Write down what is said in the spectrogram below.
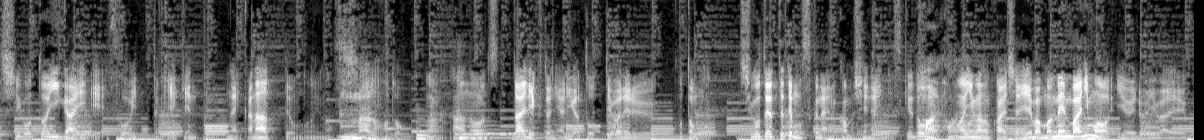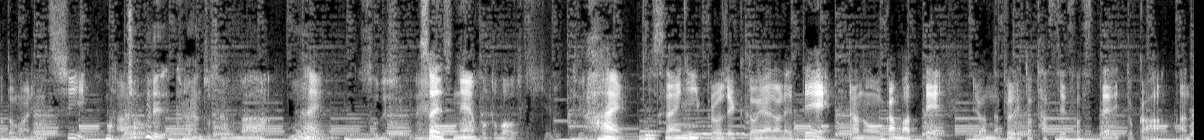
仕事以外でそういった経験ってないかなって思います。し、なるほど。うん。あのダイレクトにありがとうって言われることも仕事やってても少ないのかもしれないんですけど、はいはいはい。まあ、今の会社で言えば、まあ、メンバーにもいろいろ言われることもありますし、まあ、直でクライアントさんがもう、はい。そうですよね。そうですね。言葉を聞けるっていうはい、実際にプロジェクトをやられてあの頑張っていろんなプロジェクトを達成させたりとかあと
